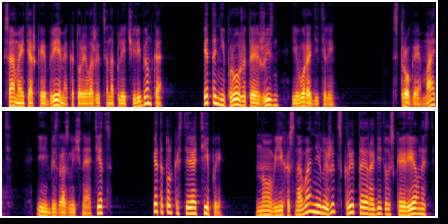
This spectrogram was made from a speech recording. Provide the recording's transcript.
самое тяжкое бремя, которое ложится на плечи ребенка, это непрожитая жизнь его родителей. Строгая мать и безразличный отец — это только стереотипы, но в их основании лежит скрытая родительская ревность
